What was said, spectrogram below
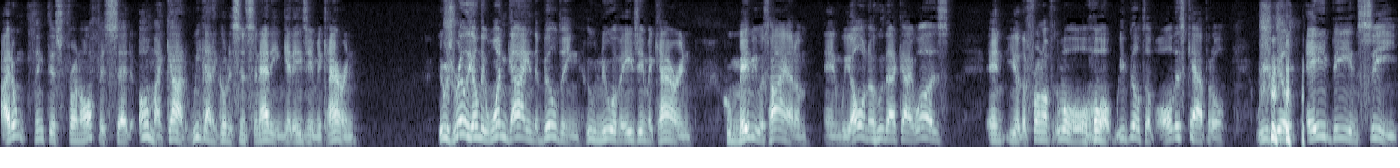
I don't think this front office said, "Oh my God, we got to go to Cincinnati and get AJ McCarron." There was really only one guy in the building who knew of AJ McCarron, who maybe was high on him, and we all know who that guy was. And you know, the front office. Whoa, whoa, whoa. we built up all this capital. We built A, B, and C,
